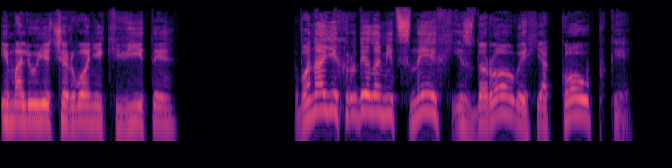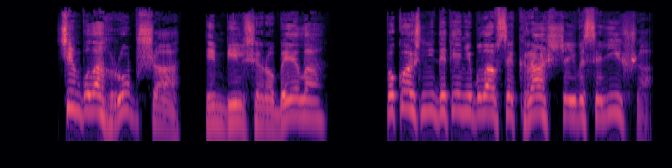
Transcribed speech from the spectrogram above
і малює червоні квіти. Вона їх родила міцних і здорових, як ковпки. Чим була грубша, тим більше робила. По кожній дитині була все краща і веселіша,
